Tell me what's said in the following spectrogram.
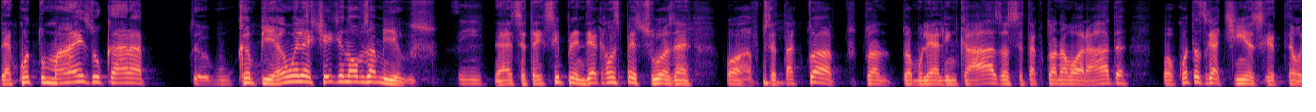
né, quanto mais o cara. O campeão, ele é cheio de novos amigos. Sim. Né? Você tem que se prender aquelas pessoas, né? Porra, você tá com tua, tua, tua mulher ali em casa, você tá com tua namorada. Pô, quantas gatinhas que tão,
